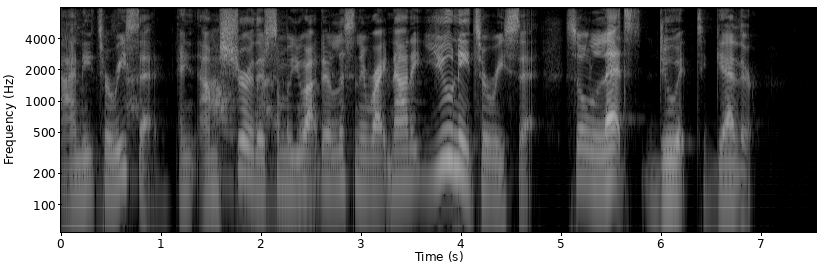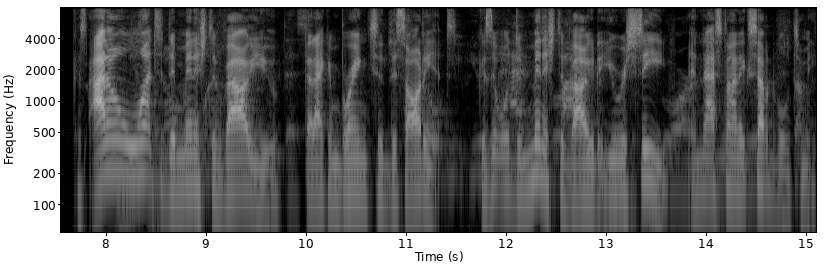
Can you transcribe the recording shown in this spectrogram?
I need to reset. And I'm sure there's some of you out there listening right now that you need to reset. So let's do it together. Because I don't want to diminish the value that I can bring to this audience. Because it will diminish the value that you receive. And that's not acceptable to me.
